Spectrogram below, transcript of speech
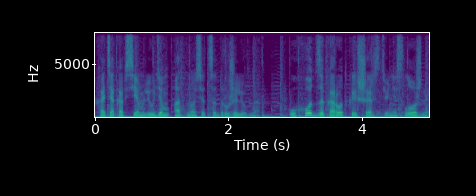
хотя ко всем людям относятся дружелюбно. Уход за короткой шерстью несложный,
